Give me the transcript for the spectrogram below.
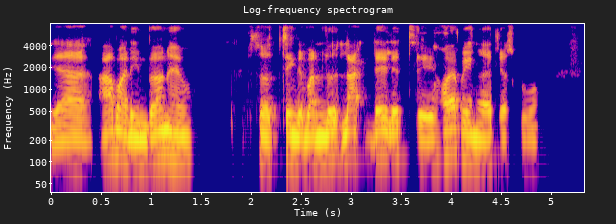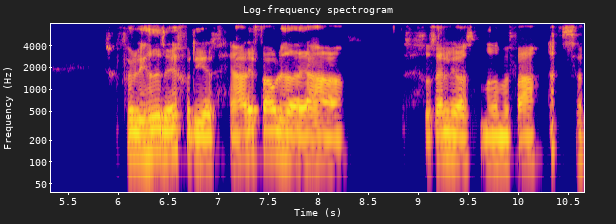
jeg arbejder i en børnehave. Så tænkte jeg, var den langt lag lidt til højrebenet, at jeg skulle, selvfølgelig hedde det, fordi at jeg har lidt faglighed, og jeg har så sandelig også noget med far. så,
